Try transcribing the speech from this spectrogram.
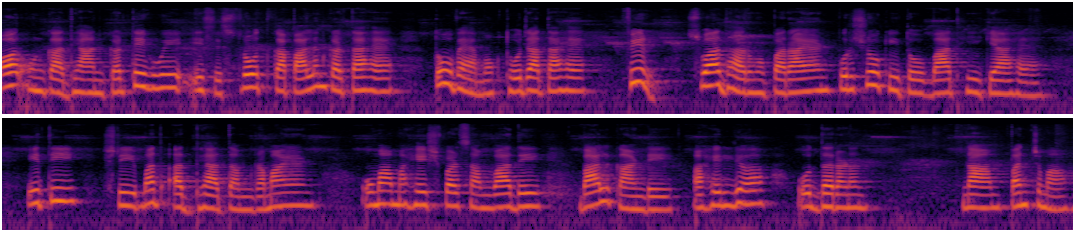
और उनका ध्यान करते हुए इस स्रोत का पालन करता है तो वह मुक्त हो जाता है। फिर स्वधर्म परायण पुरुषों की तो बात ही क्या है। इति श्रीमद् अध्यात्म रामायण, उमा महेश्वर संवादे, बालकांडे, अहिल्य उद्धरण नाम पंचमा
